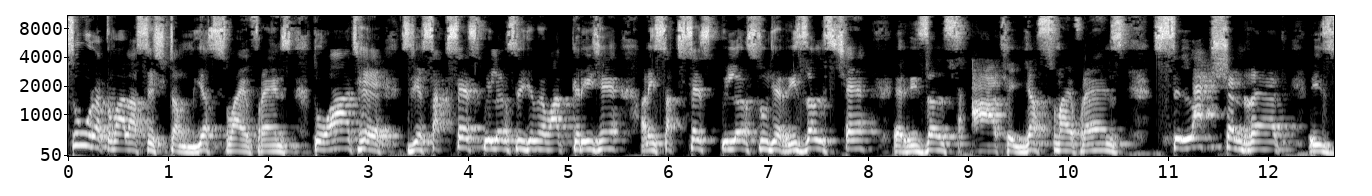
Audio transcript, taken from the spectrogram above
સુરતવાલા સિસ્ટમ. યસ માય ફ્રેન્ડ્સ તો આ છે જે સક્સેસ પિલર્સની જે મેં વાત કરી છે અને સક્સેસ પિલર્સનું જે રિઝલ્ટ છે, એ રિઝલ્ટ આ છે. Yes my friends selection rate is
